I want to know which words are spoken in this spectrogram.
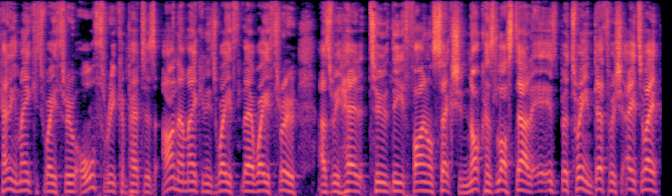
Can he make his way through? All three competitors are now making his way their way through as we head to the final section. Knock has lost out. It is between Deathwish 808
